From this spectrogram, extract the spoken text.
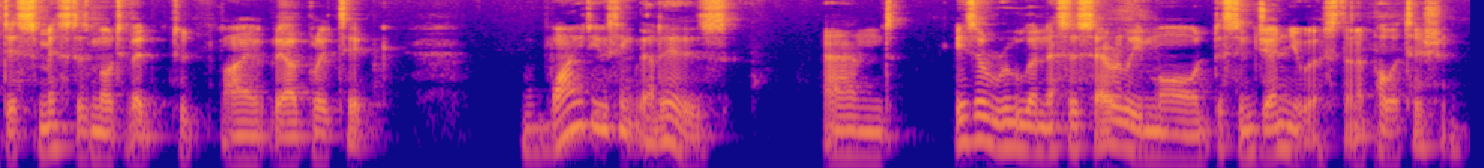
dismissed as motivated by realpolitik. Why do you think that is? And is a ruler necessarily more disingenuous than a politician?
